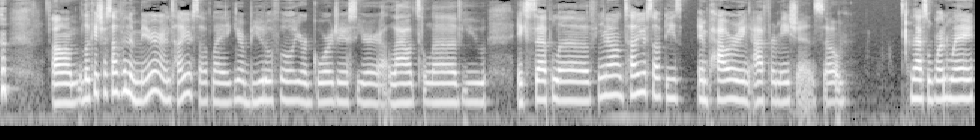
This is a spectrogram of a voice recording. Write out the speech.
um, look at yourself in the mirror and tell yourself like you're beautiful you're gorgeous you're allowed to love you accept love you know tell yourself these empowering affirmations so that's one way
